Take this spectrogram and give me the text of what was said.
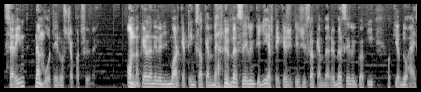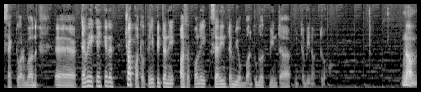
szerint nem volt egy rossz csapatfőnök. Annak ellenére, hogy egy marketing szakemberről beszélünk, egy értékesítési szakemberről beszélünk, aki, aki a dohány szektorban ö, tevékenykedett, csapatot építeni, az a Pali szerintem jobban tudott, mint a, mint a Binotto. Na,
